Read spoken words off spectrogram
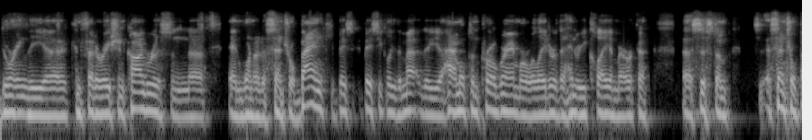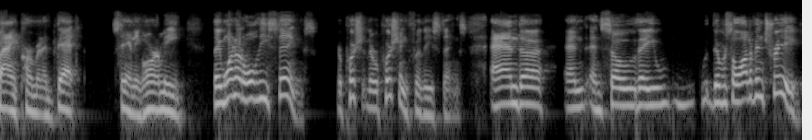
during the uh, Confederation Congress and uh, and wanted a central bank, basically, basically the the Hamilton program or later the Henry Clay America system, a central bank, permanent debt, standing army. They wanted all these things. They're pushing. They were pushing for these things, and uh, and and so they there was a lot of intrigue.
